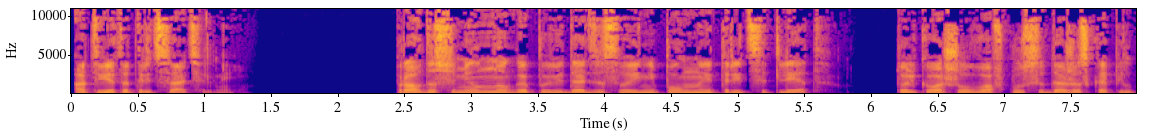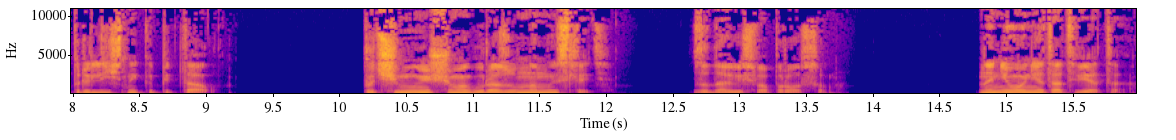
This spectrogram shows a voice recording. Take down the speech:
Ответ отрицательный. Правда, сумел много повидать за свои неполные 30 лет, только вошел во вкус и даже скопил приличный капитал. Почему еще могу разумно мыслить? Задаюсь вопросом. На него нет ответа.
